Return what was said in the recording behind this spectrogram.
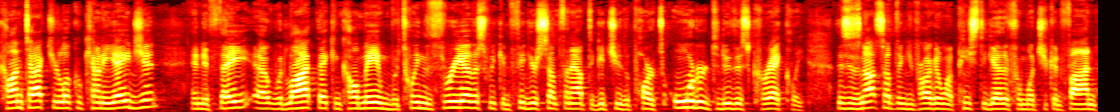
contact your local county agent. And if they uh, would like, they can call me, and between the three of us, we can figure something out to get you the parts ordered to do this correctly. This is not something you're probably going to want to piece together from what you can find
